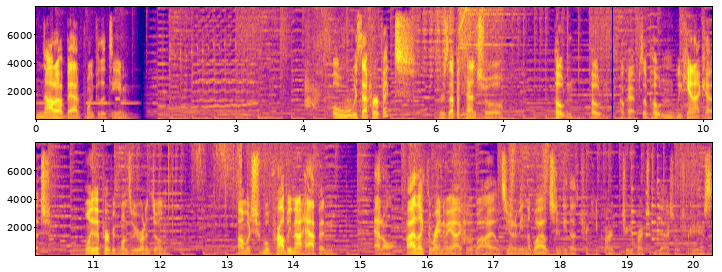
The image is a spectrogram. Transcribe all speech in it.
not a bad point for the team. Oh, is that perfect? Or is that potential? Potent. Potent. Okay, so potent we cannot catch. Only the perfect ones if we run into them. Um, which will probably not happen at all. I like the random AI for the wilds. You know what I mean? The wilds shouldn't be the tricky part. The tricky part should be the actual traders.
